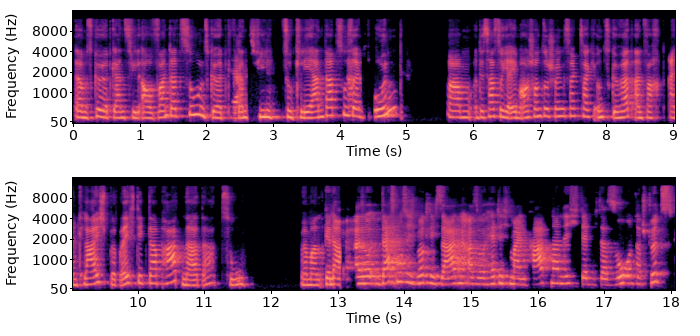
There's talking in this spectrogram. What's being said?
Ähm, es gehört ganz viel Aufwand dazu und es gehört ja. ganz viel zu klären dazu. Und ähm, das hast du ja eben auch schon so schön gesagt, sag ich, uns gehört einfach ein gleichberechtigter Partner dazu. Wenn man genau, also das muss ich wirklich sagen. Also hätte ich meinen Partner nicht, der mich da so unterstützt,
